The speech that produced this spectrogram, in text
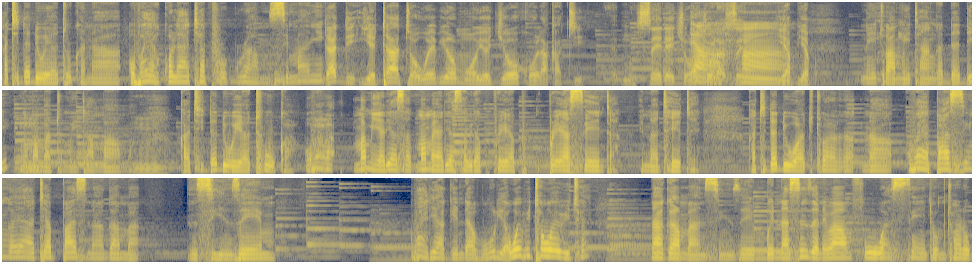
kati dadi we yatuuka na oba yakola atya program simanyi? Dadi ye taata ow'ebyomwoyo gy'okola kati eh, mu kiseera ekyo Aha. yapyap yap yap. Naye twamwyitanga dadi nga Mm. mama tumuyita maama. Mm. kati dadi we yatuuka oba mama yali asabira ku prayer, prayer center enatete kati dadi watutwala na, na oba yapasingayo atya paasi n'agamba nsinzeemu oba yali agenda buwulira webitwe webitwe n'agamba nsinzeemu bwe nasinza ne banfuuwa ssente omutwalo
